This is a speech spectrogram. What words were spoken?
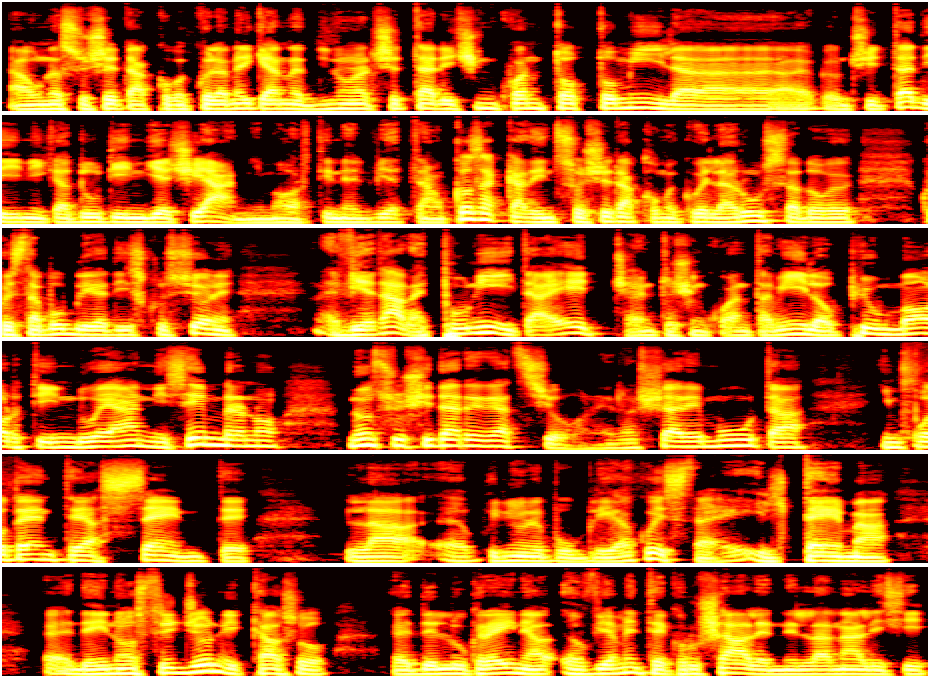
a una società come quella americana di non accettare i 58.000 cittadini caduti in dieci anni morti nel Vietnam. Cosa accade in società come quella russa dove questa pubblica discussione è vietata, è punita e 150.000 o più morti in due anni sembrano non suscitare reazione, lasciare muta, impotente e assente l'opinione eh, pubblica. Questo è il tema eh, dei nostri giorni, il caso eh, dell'Ucraina è ovviamente cruciale nell'analisi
